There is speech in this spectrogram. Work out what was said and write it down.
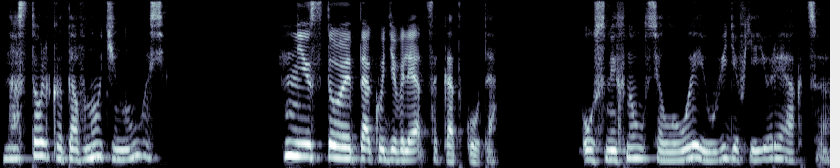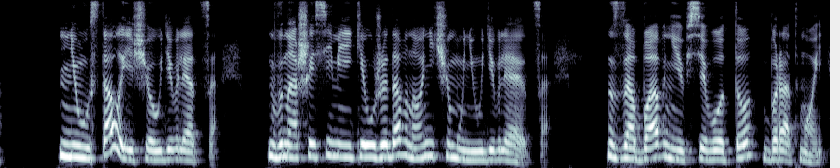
настолько давно тянулось. Не стоит так удивляться, Каткута. Усмехнулся Луэй, увидев ее реакцию. Не устала еще удивляться? В нашей семейке уже давно ничему не удивляются. Забавнее всего то, брат мой,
